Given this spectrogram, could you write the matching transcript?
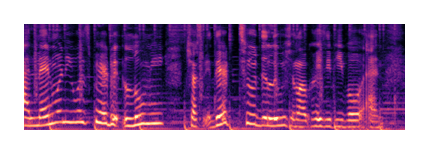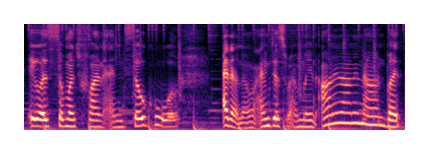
and then when he was paired with Illumi trust me they're two delusional crazy people and it was so much fun and so cool. I don't know, I'm just rambling on and on and on, but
